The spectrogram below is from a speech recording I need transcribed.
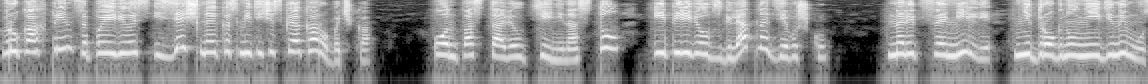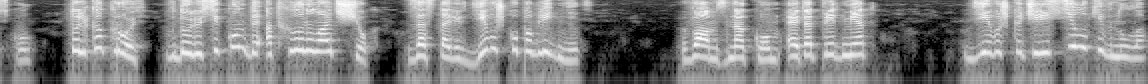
В руках принца появилась изящная косметическая коробочка. Он поставил тени на стол и перевел взгляд на девушку. На лице Милли не дрогнул ни единый мускул. Только кровь в долю секунды отхлынула от щек, заставив девушку побледнеть. «Вам знаком этот предмет?» Девушка через силу кивнула.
